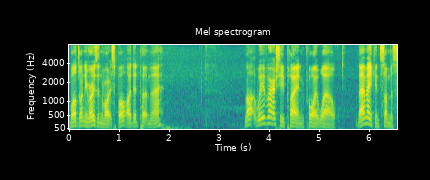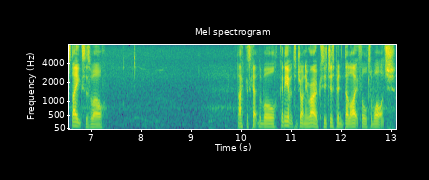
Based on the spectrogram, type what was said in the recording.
Well, Johnny Rowe's in the right spot. I did put him there. We were actually playing quite well. They're making some mistakes as well. Dak has kept the ball. Going to give it to Johnny Rowe because he's just been delightful to watch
